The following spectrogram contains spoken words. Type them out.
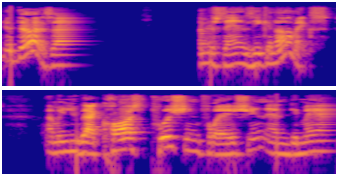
It does. I understands economics. I mean, you've got cost push inflation and demand.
